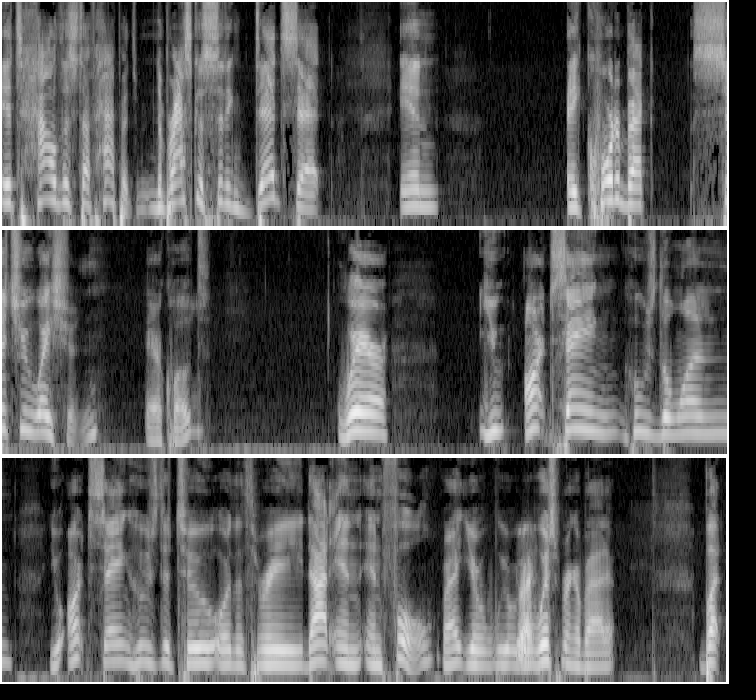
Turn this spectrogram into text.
It's how this stuff happens. Nebraska's sitting dead set in a quarterback situation, air quotes, where you aren't saying who's the one, you aren't saying who's the two or the three, not in in full, right? You're you're Right. whispering about it, but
